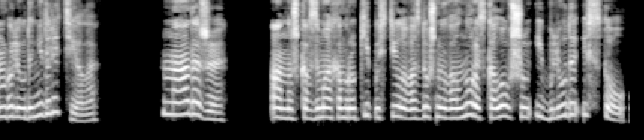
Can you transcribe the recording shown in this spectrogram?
Блюдо не долетело. «Надо же!» Аннушка взмахом руки пустила воздушную волну, расколовшую и блюдо, и стол.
